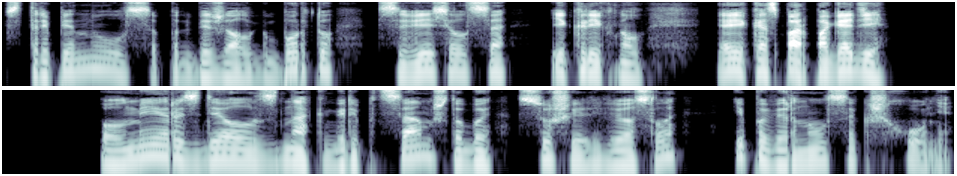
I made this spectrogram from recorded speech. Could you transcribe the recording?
встрепенулся, подбежал к борту, свесился и крикнул «Эй, Каспар, погоди!» Олмейер сделал знак гребцам, чтобы сушили весла, и повернулся к шхуне.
